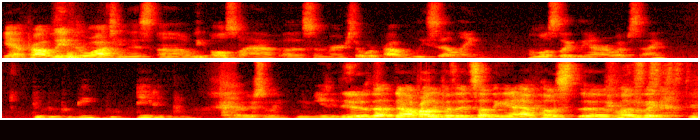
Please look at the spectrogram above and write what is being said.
Yeah, probably if you're watching this, uh, we also have uh, some merch that we're probably selling, uh, most likely on our website. Oh, there's some like, music. Yeah, th- th- I'll probably put in something in a post. Uh, post like. You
